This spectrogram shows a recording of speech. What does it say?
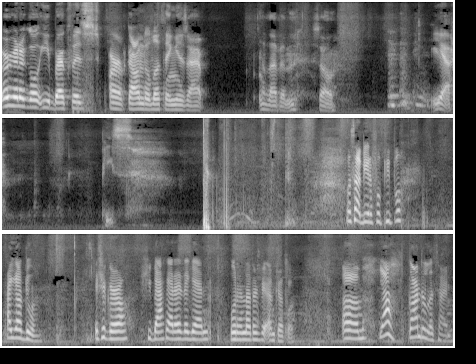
We're gonna go eat breakfast. Our gondola thing is at 11. So, yeah. Peace. What's up, beautiful people? How y'all doing? It's your girl. She back at it again with another video. I'm joking. Um, yeah, gondola time.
